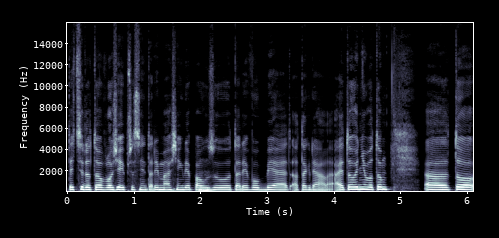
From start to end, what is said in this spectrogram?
teď si do toho vložej přesně, tady máš někde pauzu, mm-hmm. tady v oběd a tak dále. A je to hodně o tom, uh, to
